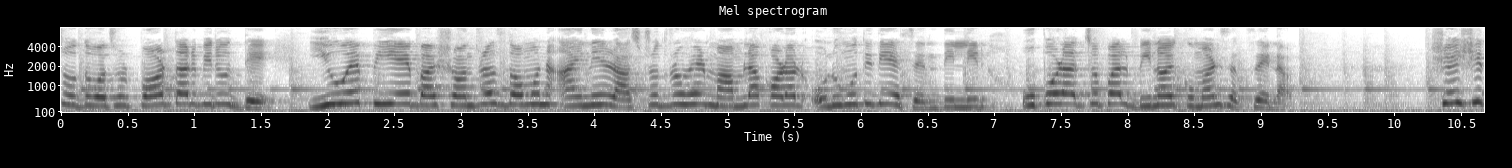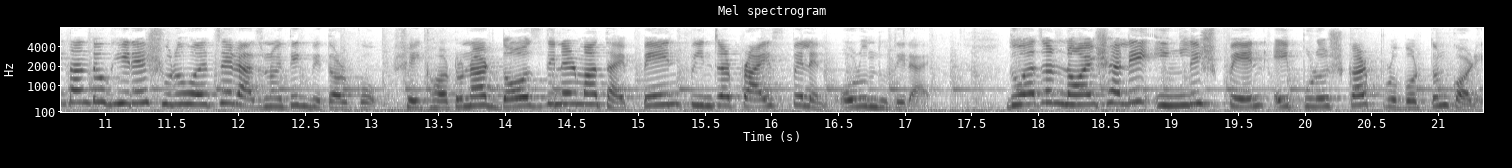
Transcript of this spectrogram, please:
চোদ্দ বছর পর তার বিরুদ্ধে ইউএপিএ বা সন্ত্রাস দমন আইনে রাষ্ট্রদ্রোহের মামলা করার অনুমতি দিয়েছেন দিল্লির উপরাজ্যপাল বিনয় কুমার সাক্সেনা। সেই সিদ্ধান্ত ঘিরে শুরু হয়েছে রাজনৈতিক বিতর্ক। সেই ঘটনার দশ দিনের মাথায় পেন প্রিন্টার প্রাইজ পেলেন অরুন্ধতী রায়। দু হাজার নয় সালে ইংলিশ পেন এই পুরস্কার প্রবর্তন করে।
